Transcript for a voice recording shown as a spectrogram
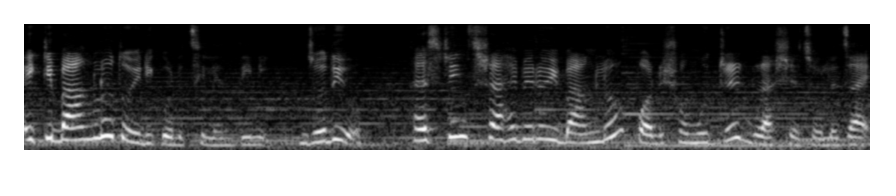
একটি বাংলো তৈরি করেছিলেন তিনি। যদিও হেস্টিংস সাহেবের ওই বাংলো পরে সমুদ্রের গ্রাসে চলে যায়।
